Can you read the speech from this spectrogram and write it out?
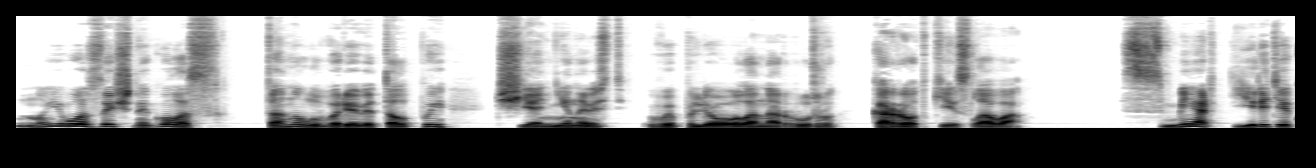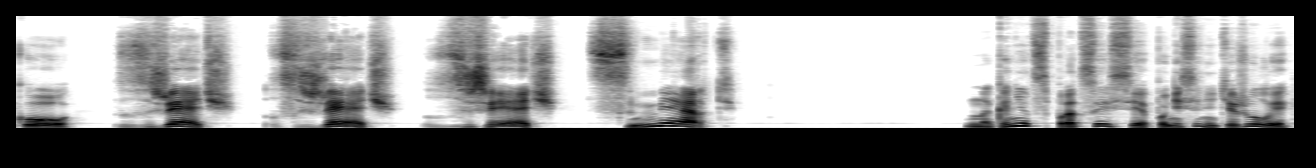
но его зычный голос тонул в реве толпы, чья ненависть выплевывала наружу короткие слова. Смерть еретику! Сжечь! Сжечь! Сжечь! Смерть!» Наконец, процессия, понеся не тяжелые,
